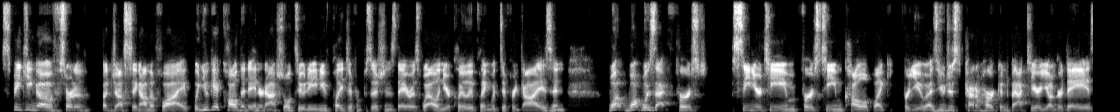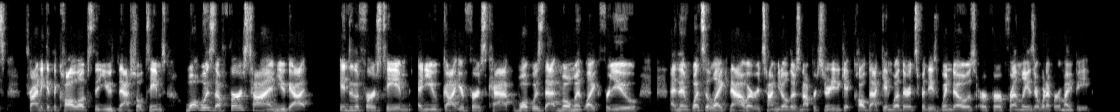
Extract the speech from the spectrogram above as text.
Speaking of sort of adjusting on the fly, when you get called into international duty and you've played different positions there as well, and you're clearly playing with different guys, and what what was that first senior team, first team call up like for you as you just kind of harkened back to your younger days, trying to get the call ups, the youth national teams? What was the first time you got into the first team and you got your first cap? What was that moment like for you? And then what's it like now every time, you know, there's an opportunity to get called back in, whether it's for these windows or for friendlies or whatever it might be?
